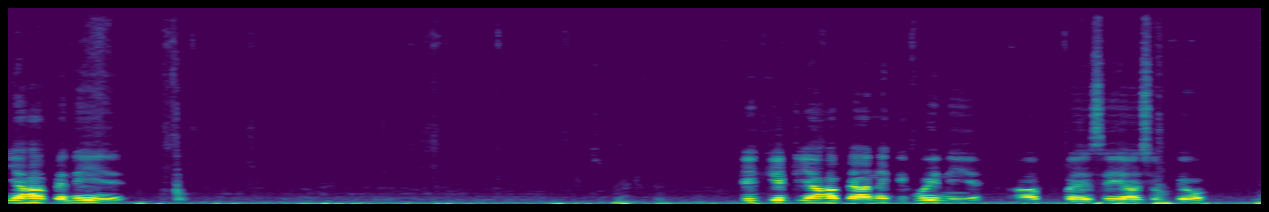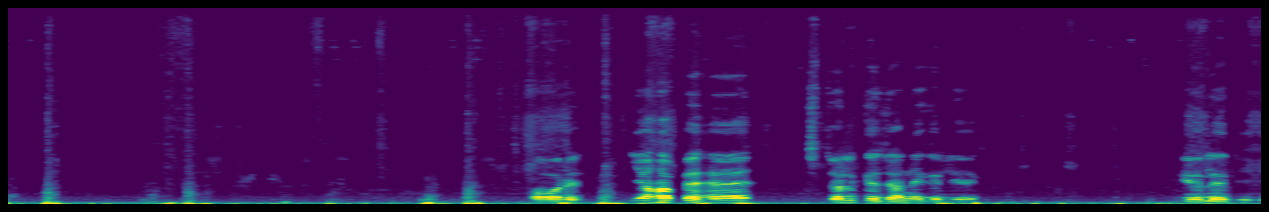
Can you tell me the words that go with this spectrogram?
यहाँ पे नहीं है। टिकट यहाँ पे आने की कोई नहीं है। आप पैसे आ सकते हो। और यहाँ पे है चल के जाने के लिए गैलरी।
